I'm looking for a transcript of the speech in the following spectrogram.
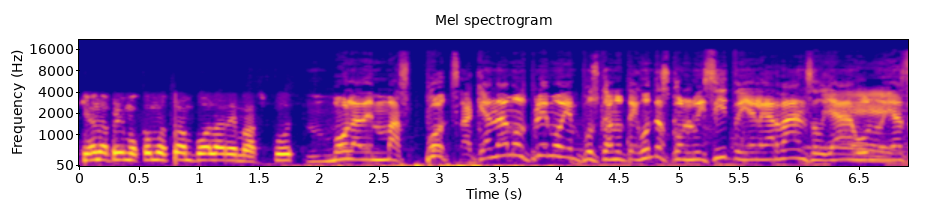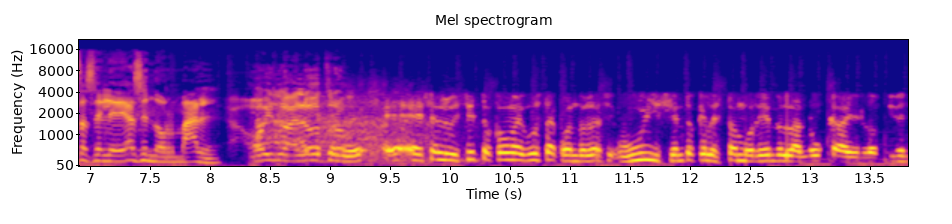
¿Qué onda, primo? ¿Cómo están, bola de masput? Bola de masputs. Aquí andamos, primo, y pues cuando te juntas con Luisito y el garbanzo, ya Eh. uno ya hasta se le hace normal. Oílo al otro. Ese Luisito, cómo me gusta cuando le hace... Uy, siento que le está mordiendo la nuca y lo tienen,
